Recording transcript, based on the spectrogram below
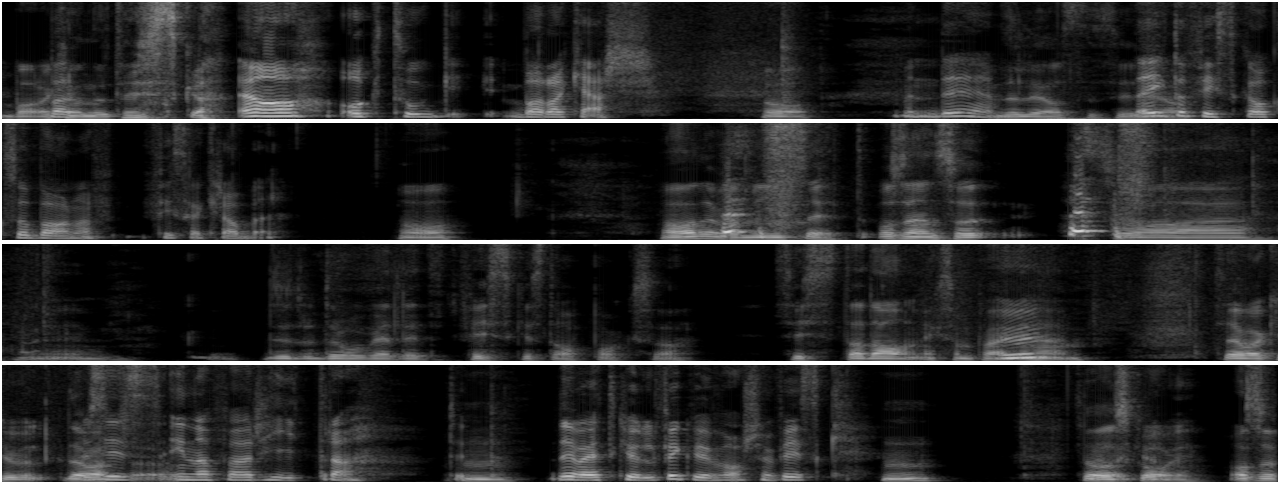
bara, bara- kunde tyska. ja, och tog bara cash. Ja, Men det, det löste sig. det gick att fiska också, barna fiska krabbor. Ja. ja, det var mysigt. Och sen så, så äh, du drog vi ett litet fiskestopp också. Sista dagen liksom på vägen Mm. hem. Så det var kul. Det var Precis så- innanför Hitra. Typ. Mm. Det var jättekul, då fick vi varsin fisk. Mm. Det var skoj. Och så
